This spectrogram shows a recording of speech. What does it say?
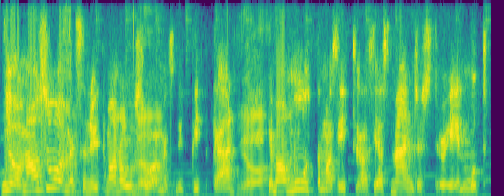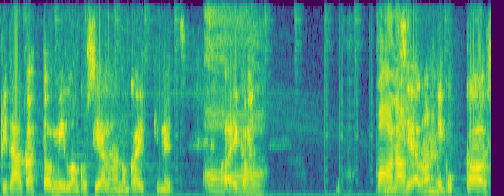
Joo, mä oon Suomessa nyt, mä oon ollut Joo. Suomessa nyt pitkään. Joo. Ja mä oon muuttamassa itse asiassa Manchesteriin, mutta pitää katsoa milloin, kun siellähän on kaikki nyt Oh. aika. Mä oon, Niin siellä on niinku kaos.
